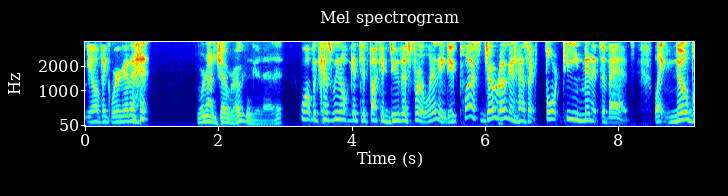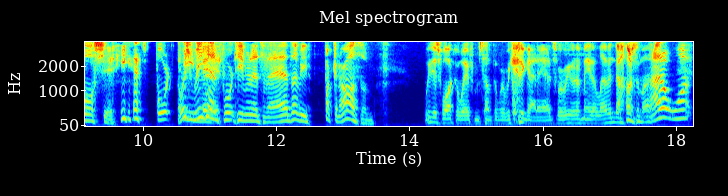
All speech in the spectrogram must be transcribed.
you don't think we're good at it? We're not Joe Rogan good at it. Well, because we don't get to fucking do this for a living, dude. Plus, Joe Rogan has like 14 minutes of ads. Like, no bullshit. He has 14 I wish we minutes. had 14 minutes of ads. That'd be fucking awesome. We just walked away from something where we could have got ads where we would have made $11 a month. I don't want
